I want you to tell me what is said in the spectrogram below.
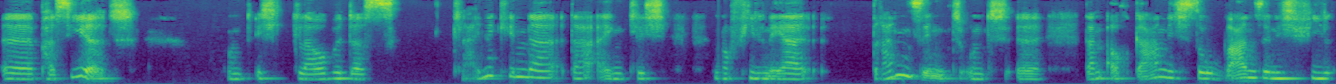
äh, passiert. Und ich glaube, dass kleine Kinder da eigentlich noch viel näher dran sind und äh, dann auch gar nicht so wahnsinnig viel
